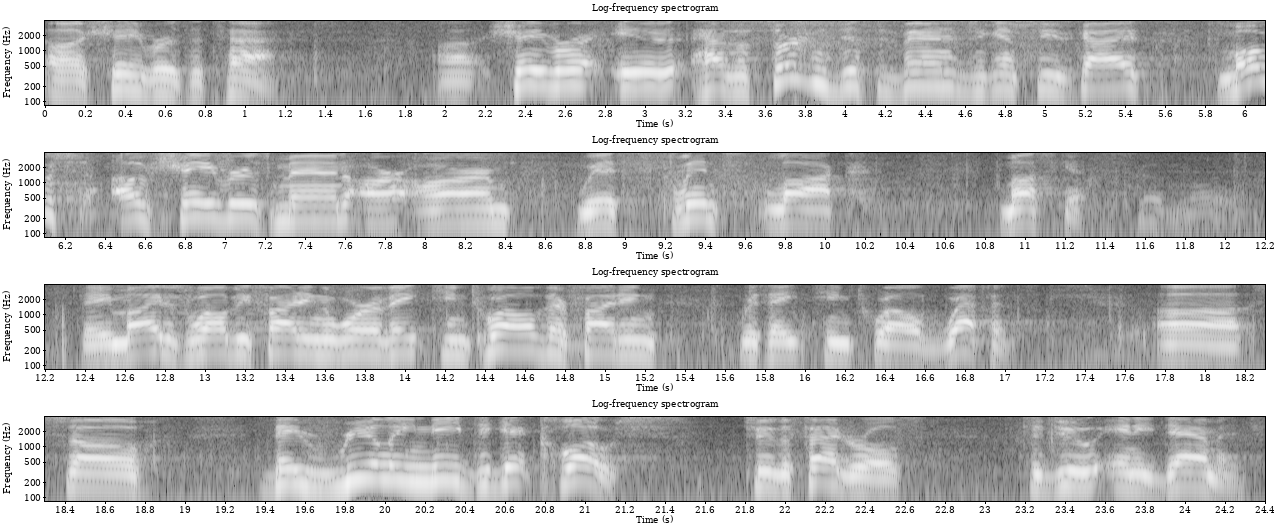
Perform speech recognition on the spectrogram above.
uh, Shaver's attack. Uh, Shaver i has a certain disadvantage against these guys. Most of Shaver's men are armed with flintlock muskets. They might as well be fighting the War of 1812. They're fighting with 1812 weapons. Uh, so they really need to get close to the Federals to do any damage.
